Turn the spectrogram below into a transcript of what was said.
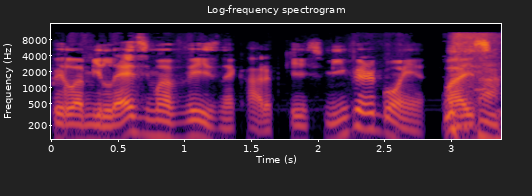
pela milésima vez, né, cara? Porque isso me envergonha. Mas Ah,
